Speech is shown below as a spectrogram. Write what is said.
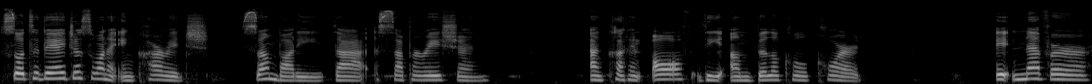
So today, I just want to encourage somebody that separation and cutting off the umbilical cord it never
